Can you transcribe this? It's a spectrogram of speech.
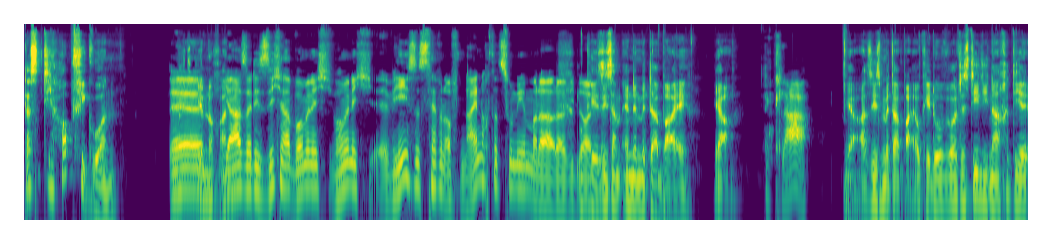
Das sind die Hauptfiguren. Äh, ja, seid ihr sicher? Wollen wir nicht, wollen wir nicht äh, wenigstens Seven of Nine noch dazu nehmen oder, oder wie läuft Okay, sie ist am Ende mit dabei. Ja. ja. Klar. Ja, sie ist mit dabei. Okay, du wolltest die, die nach die,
